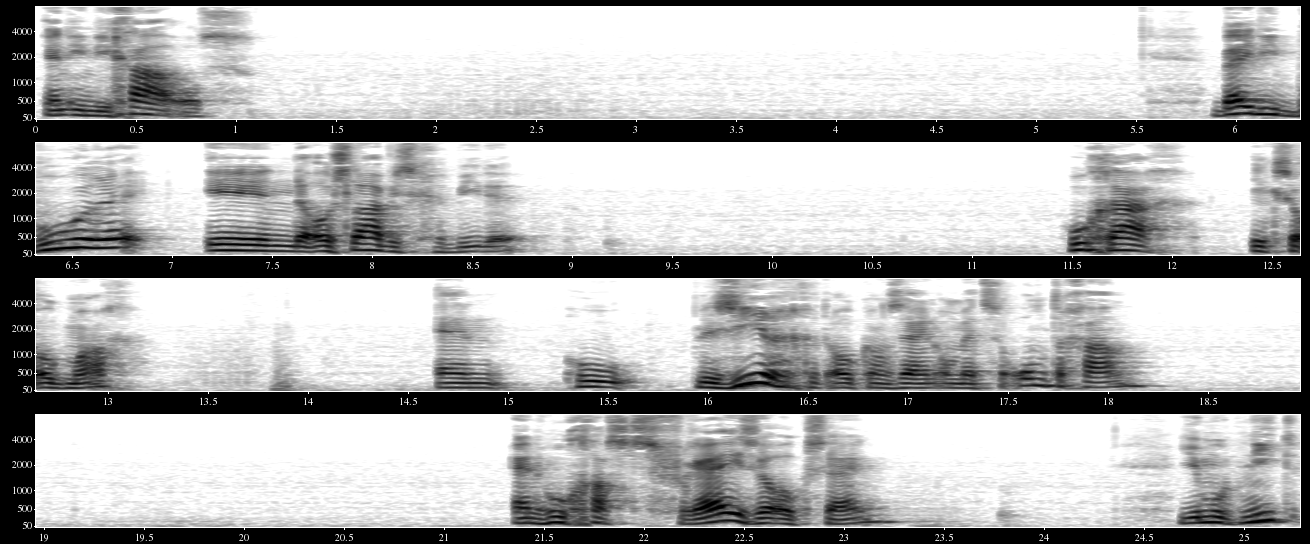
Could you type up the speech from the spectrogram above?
en in die chaos. Bij die boeren in de Oost-Slavische gebieden, hoe graag ik ze ook mag en hoe plezierig het ook kan zijn om met ze om te gaan, en hoe gastsvrij ze ook zijn, je moet niet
